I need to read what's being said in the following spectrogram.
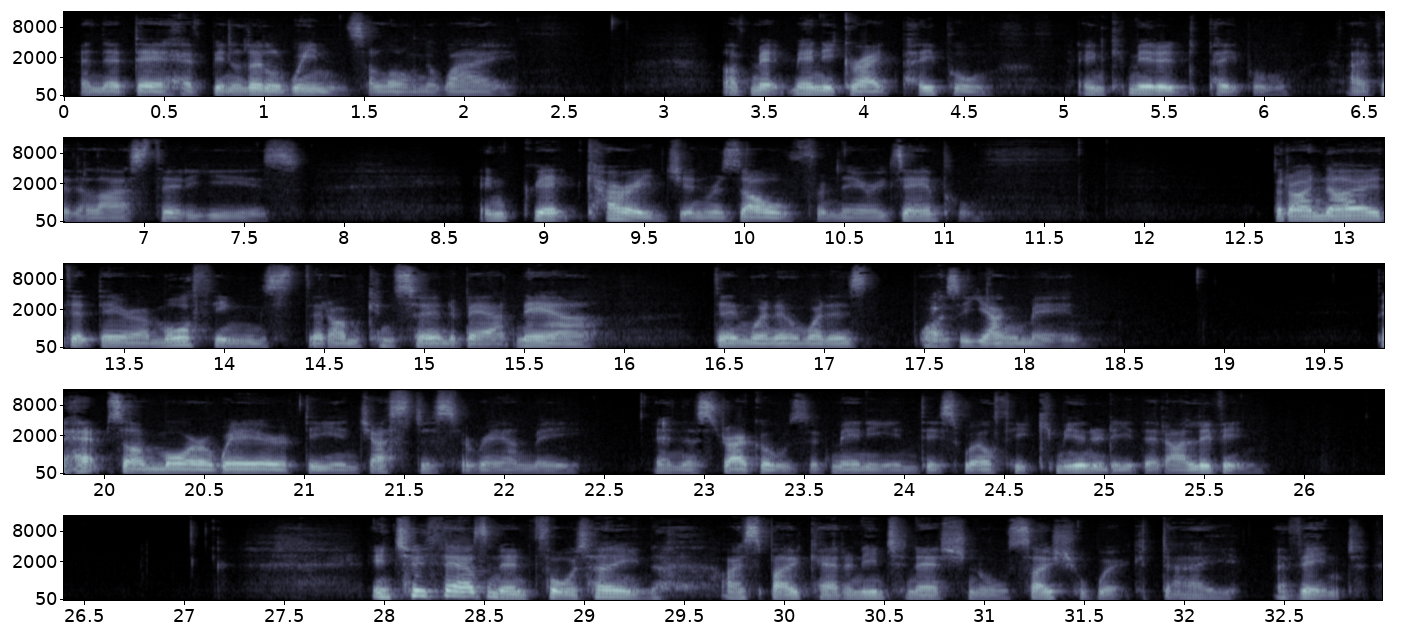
and that there have been little wins along the way. I've met many great people and committed people over the last 30 years and get courage and resolve from their example. But I know that there are more things that I'm concerned about now than when I was a young man. Perhaps I'm more aware of the injustice around me and the struggles of many in this wealthy community that I live in. In 2014, I spoke at an International Social Work Day event,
